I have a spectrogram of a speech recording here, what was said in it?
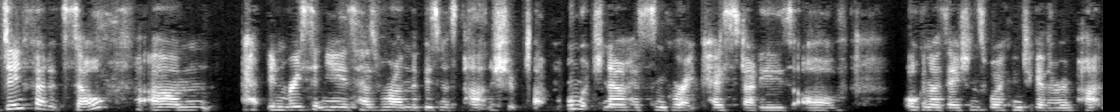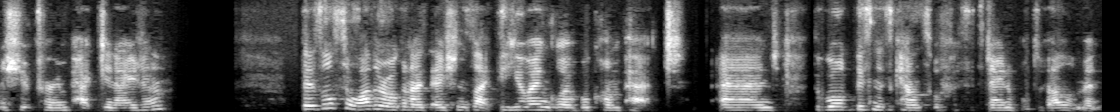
DFAT itself, um, in recent years, has run the Business Partnership Platform, which now has some great case studies of organisations working together in partnership for impact in Asia. There's also other organisations like the UN Global Compact and the World Business Council for Sustainable Development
